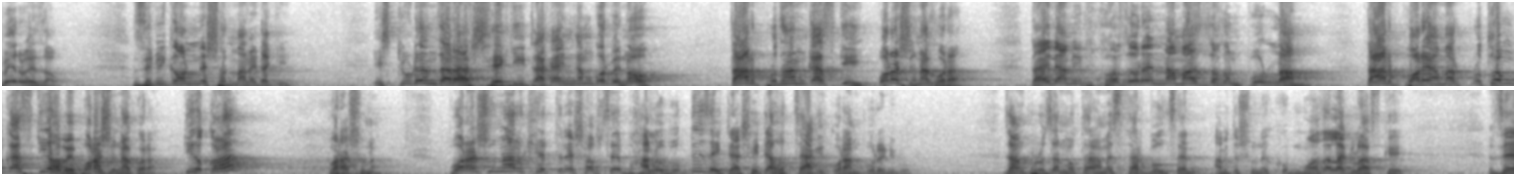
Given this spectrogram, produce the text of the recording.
বের হয়ে যাও। জীবিকা অন্বেষণ মানেটা কি? স্টুডেন্ট যারা, সে কি টাকা ইনকাম করবে? নো তার প্রধান কাজ কি? পড়াশোনা করা। তাইলে আমি ফজরের নামাজ যখন পড়লাম, তারপরে আমার প্রথম কাজ কি হবে? পড়াশোনা করা। কি করা? পড়াশোনা। পড়াশোনার ক্ষেত্রে সবচেয়ে ভালো বুদ্ধি যেটা, সেটা হচ্ছে আগে কোরআন পড়ে নিব। যেমন প্রফেসর মুক্তার আহমেদ স্যার বলছেন, আমি তো শুনে খুব মজা লাগল আজকে, যে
